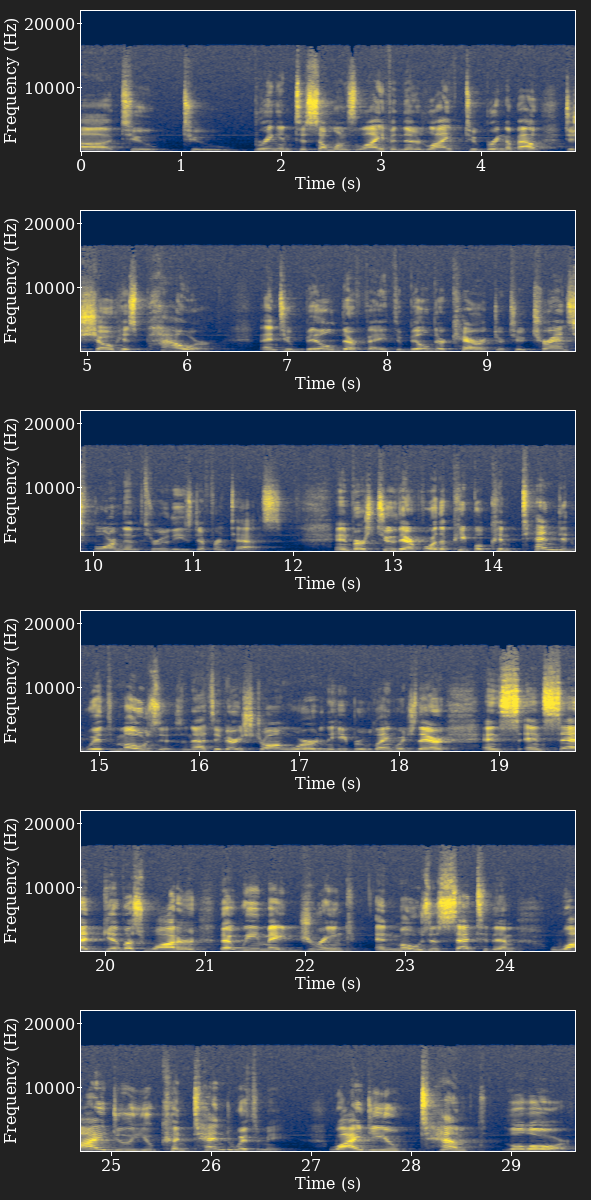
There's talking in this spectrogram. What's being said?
uh, to, to bring into someone's life and their life to bring about to show his power. and to build their faith, to build their character, to transform them through these different tests. In verse 2, therefore the people contended with Moses, and that's a very strong word in the Hebrew language there, and, and said, Give us water that we may drink. And Moses said to them, Why do you contend with me? Why do you tempt the Lord?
